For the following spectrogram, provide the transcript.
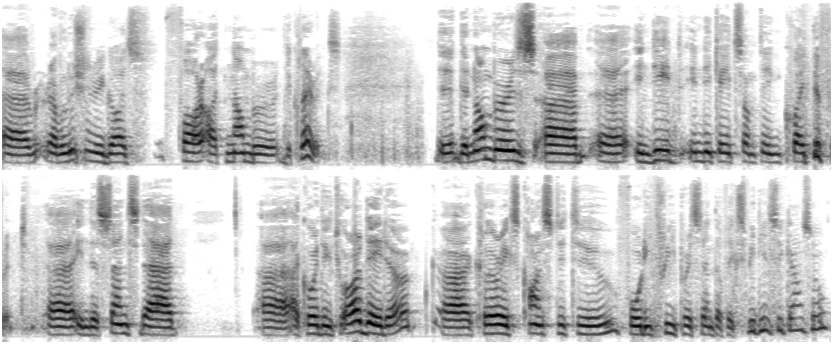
uh, Revolutionary Guards far outnumber the clerics. The, the numbers uh, uh, indeed indicate something quite different uh, in the sense that, uh, according to our data, uh, clerics constitute 43% of Expediency Council,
